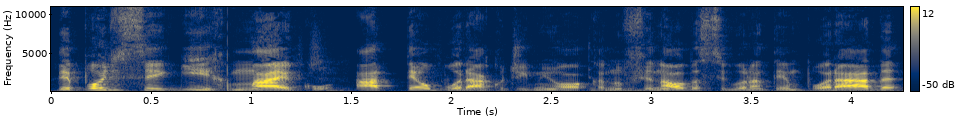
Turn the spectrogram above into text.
Depois de seguir Michael até o buraco de minhoca no final da segunda temporada,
